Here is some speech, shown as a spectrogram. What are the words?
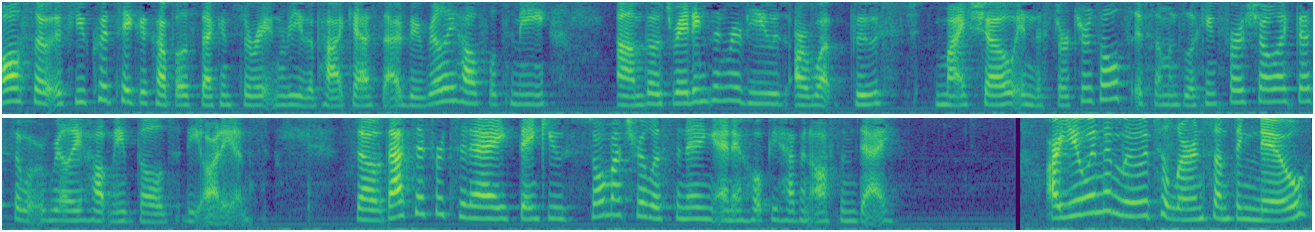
Also, if you could take a couple of seconds to rate and review the podcast, that would be really helpful to me. Um, those ratings and reviews are what boost my show in the search results if someone's looking for a show like this. So it really help me build the audience. So that's it for today. Thank you so much for listening, and I hope you have an awesome day. Are you in the mood to learn something new?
